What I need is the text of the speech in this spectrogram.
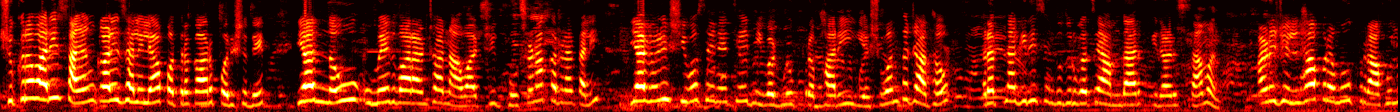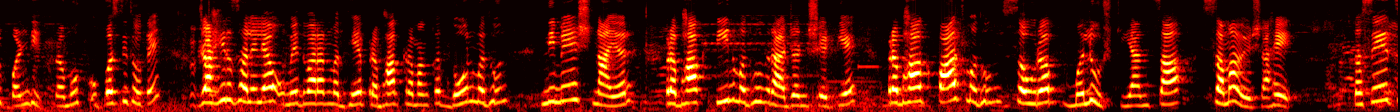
शुक्रवारी सायंकाळी झालेल्या पत्रकार परिषदेत या नऊ उमेदवारांच्या नावाची घोषणा करण्यात आली. यावेळी शिवसेनेचे निवडणूक प्रभारी यशवंत जाधव रत्नागिरी सिंधुदुर्गचे आमदार किरण सामंत आणि जिल्हा प्रमुख राहुल पंडित प्रमुख उपस्थित होते. जाहीर झालेल्या उमेदवारांमध्ये प्रभाग क्रमांक दोन मधून निमेश नायर प्रभाग तीन मधून राजन शेट्ये प्रभाग पाच मधून सौरभ मलुष्ट यांचा समावेश आहे. तसेच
